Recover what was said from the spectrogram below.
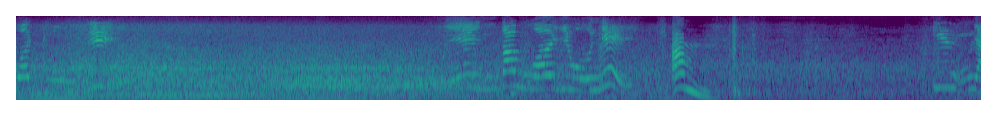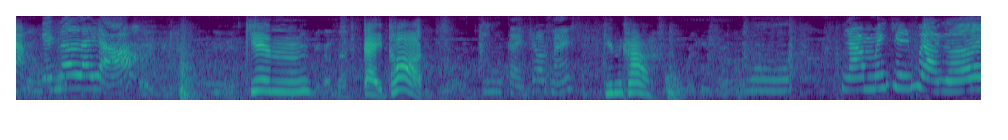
วัวอยู่นี่นี่ต้องวัวอยู่นี่อ้ำกินอยากกินอะไรเหรอกินไก่ทอด กินไก่ชอบไหมกินค่ะ อืมน้ำไม่กินผักเลย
